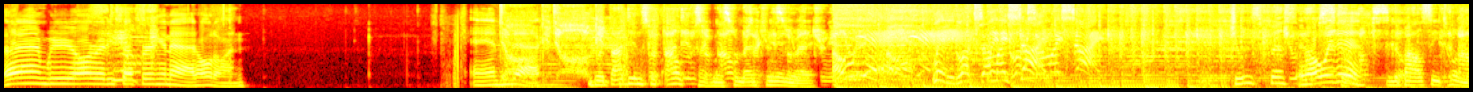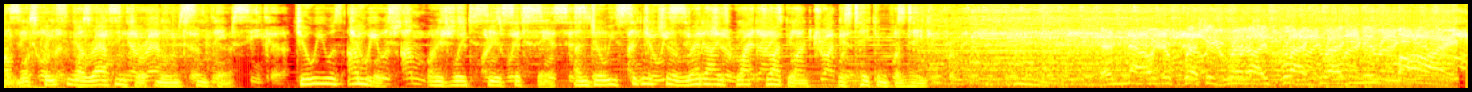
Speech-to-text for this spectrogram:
And we're already suffering an ad. Hold on. And Dog, back. dog. But that didn't stop But that Alp didn't stop from entering Magnus anyway. Oh yeah! Lady Luck's on my side. Joey's first It always obstacle in the Battle City tournament was facing a rare hunter named Seeker. Joey was ambushed on his way to see his sister, and Joey's signature Red Eyes Black Dragon was taken from him. And now your precious red eyes black dragon is mine!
